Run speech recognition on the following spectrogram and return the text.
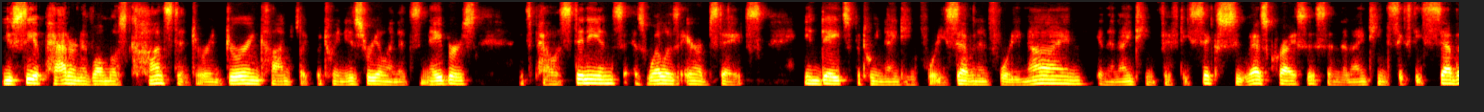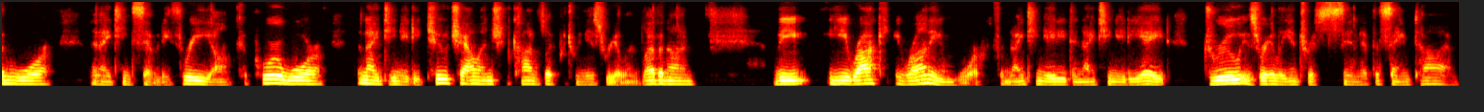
You see a pattern of almost constant or enduring conflict between Israel and its neighbors, its Palestinians, as well as Arab states in dates between 1947 and 49, in the 1956 Suez Crisis, and the 1967 war, the 1973 Yom Kippur War, the 1982 challenge and conflict between Israel and Lebanon, the Iraq Iranian War from 1980 to 1988, drew Israeli interests in at the same time.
